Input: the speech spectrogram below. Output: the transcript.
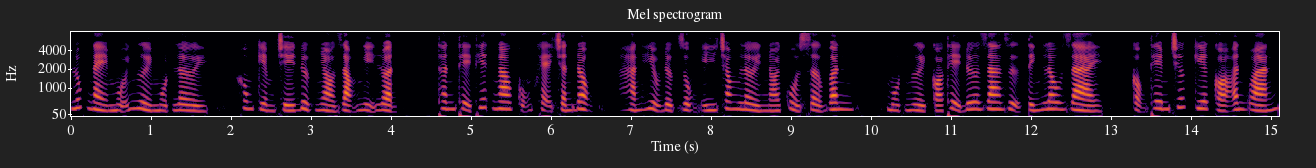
Lúc này mỗi người một lời, không kiềm chế được nhỏ giọng nghị luận. Thân thể thiết ngao cũng khẽ chấn động. Hắn hiểu được dụng ý trong lời nói của sở vân. Một người có thể đưa ra dự tính lâu dài, cộng thêm trước kia có ân oán.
